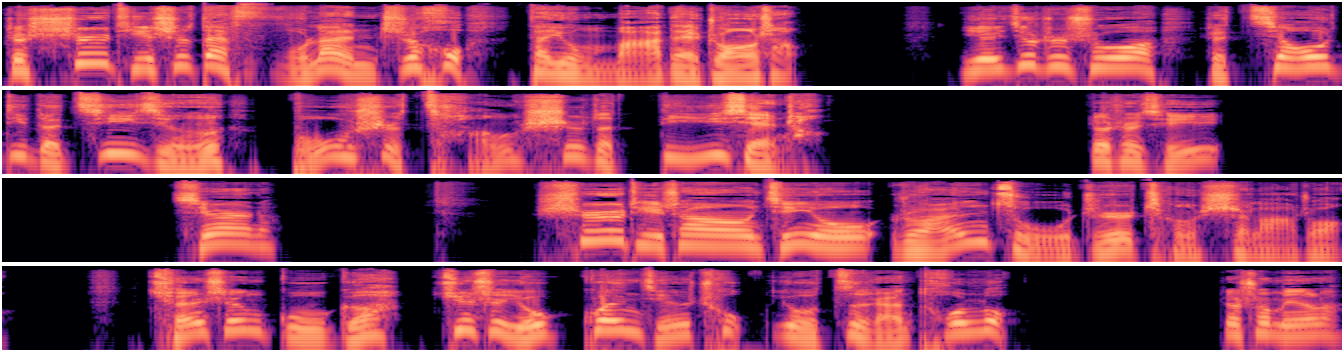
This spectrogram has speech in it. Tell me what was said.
这尸体是在腐烂之后再用麻袋装上，也就是说，这浇地的机井不是藏尸的第一现场，这是其一。其二呢，尸体上仅有软组织呈湿蜡状，全身骨骼均是由关节处又自然脱落，这说明了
